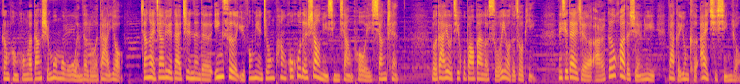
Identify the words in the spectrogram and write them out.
更捧红了当时默默无闻的罗大佑。张艾嘉略带稚嫩的音色与封面中胖乎乎的少女形象颇为相称。罗大佑几乎包办了所有的作品。那些带着儿歌化的旋律，大可用可爱去形容。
